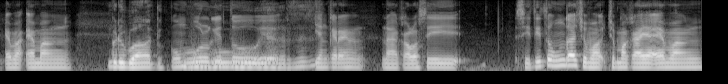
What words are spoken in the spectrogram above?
emang emang Gede banget tuh. ngumpul Uh, gitu ya. yang keren nah kalau si City tuh enggak cuma cuma kayak emang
